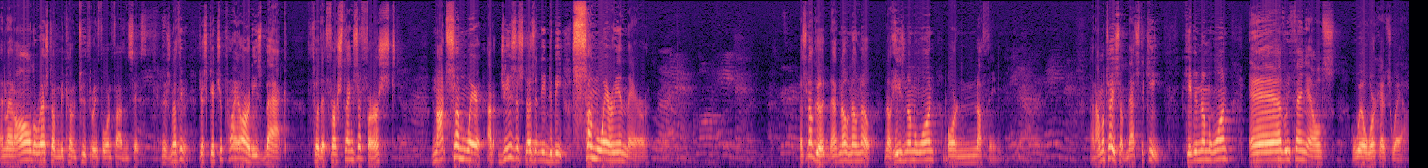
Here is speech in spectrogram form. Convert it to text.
and let all the rest of them become two, three, four, and five, and six. There's nothing, just get your priorities back so that first things are first, not somewhere. Jesus doesn't need to be somewhere in there. That's not good. No, no, no. No, he's number one or nothing. And I'm going to tell you something. That's the key. Keep him number one, everything else will work its way out.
